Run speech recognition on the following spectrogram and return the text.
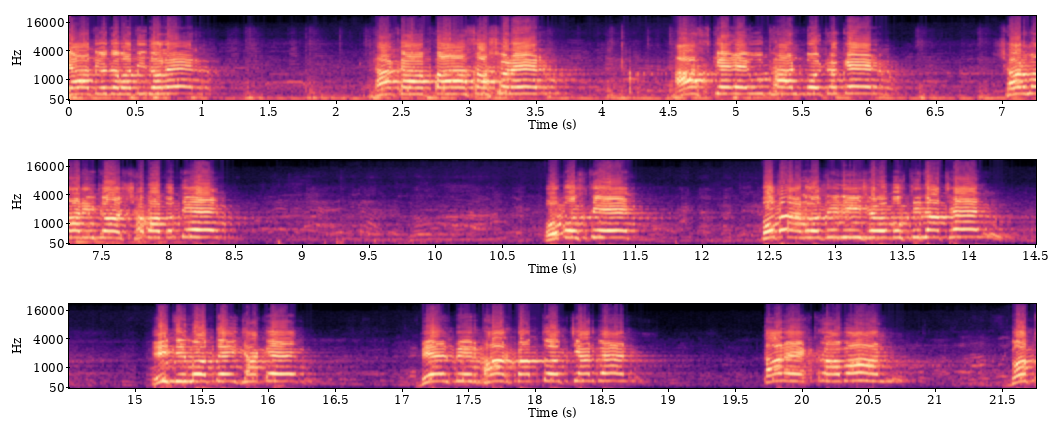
জাতীয়তাবাদী দলের ঢাকা পাঁচ আসনের আজকের এই উঠান বৈঠকের সম্মানিত সভাপতি উপস্থিত প্রধান অতিথি হিসেবে উপস্থিত আছেন। ইতিমধ্যেই যাকে বিএনপির ভারপ্রাপ্ত চেয়ারম্যান তারেক রহমান গত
